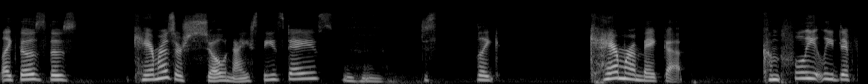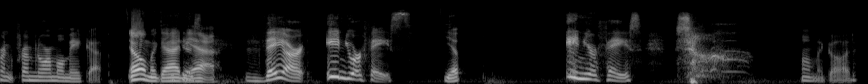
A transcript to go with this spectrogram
like those those cameras are so nice these days. Mhm. Like camera makeup, completely different from normal makeup. Oh my God. Yeah. They are in your face. Yep. in your face. So, oh my God.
